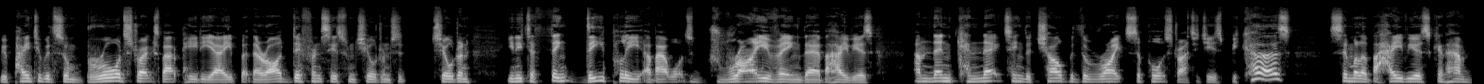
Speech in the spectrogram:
We've painted with some broad strokes about PDA, but there are differences from children to children. You need to think deeply about what's driving their behaviors and then connecting the child with the right support strategies because similar behaviors can have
